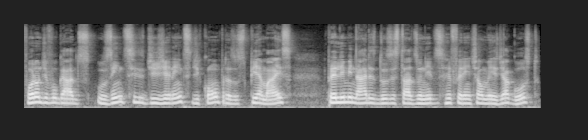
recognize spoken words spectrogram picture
foram divulgados os índices de gerentes de compras, os PMIs, preliminares dos Estados Unidos referente ao mês de agosto,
